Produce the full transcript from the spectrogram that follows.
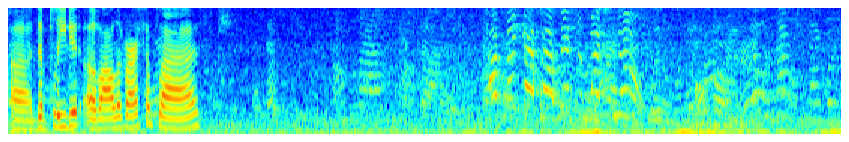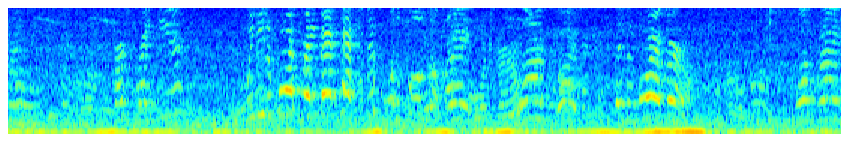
uh, depleted of all of our supplies. I think that's how Bishop Michael Jones. First right here. We need a fourth grade backpack for this one that pulls up, right? One boy. Is it boy or girl? Fourth grade.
